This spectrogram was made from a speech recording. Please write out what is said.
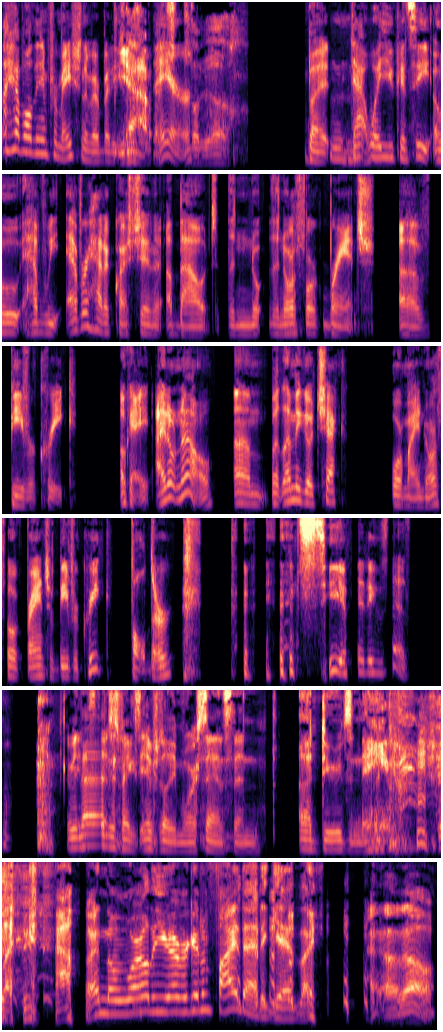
I have all the information of everybody who's Yeah. there. it's- ugh. But Mhm. that way you can see, oh, have we ever had a question about the Nor- the North Fork branch of Beaver Creek? Okay, I don't know. Um, but let me go check for my North Fork branch of Beaver Creek folder and see if it exists. I mean, that just makes infinitely more sense than a dude's name. like, how in the world are you ever going to find that again? Like, I don't know.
